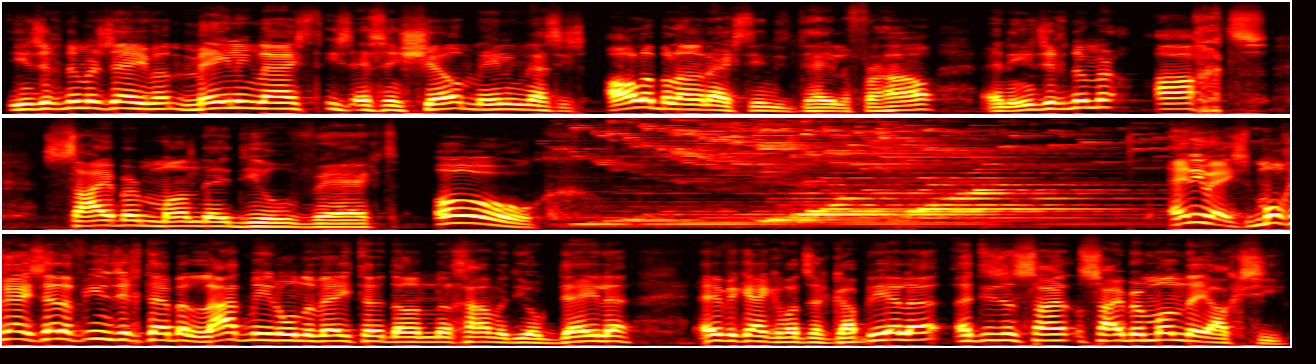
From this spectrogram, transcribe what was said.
inzicht nummer 7. Mailinglijst is essentieel. Mailinglijst is allerbelangrijkste in dit hele verhaal. En inzicht nummer 8. Cyber Monday deal werkt ook. Anyways, mocht jij zelf inzicht hebben, laat me hieronder weten. Dan gaan we die ook delen. Even kijken wat zegt Gabrielle. Het is een Cyber Monday actie.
